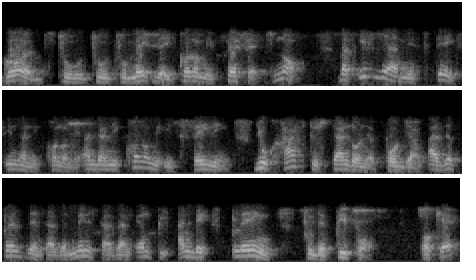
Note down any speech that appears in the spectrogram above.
gods to, to, to make the economy perfect. No. But if there are mistakes in an economy and an economy is failing, you have to stand on a podium as a president, as a minister, as an MP, and explain to the people. Okay?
